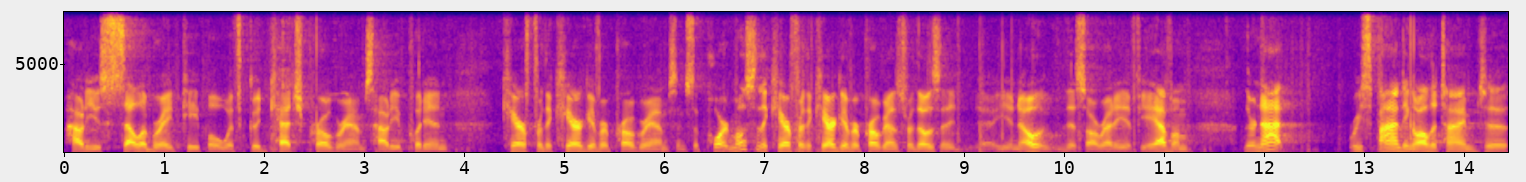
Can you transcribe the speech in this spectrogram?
how do you celebrate people with good catch programs? How do you put in care for the caregiver programs and support? Most of the care for the caregiver programs, for those that uh, you know this already, if you have them, they're not responding all the time to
